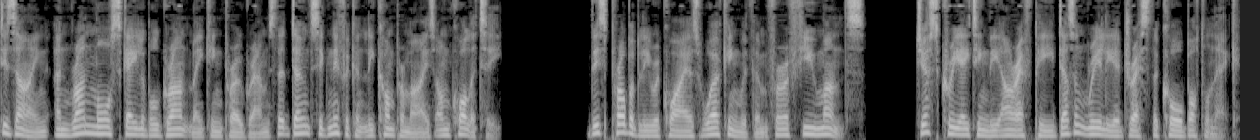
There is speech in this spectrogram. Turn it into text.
design and run more scalable grant-making programs that don't significantly compromise on quality. This probably requires working with them for a few months. Just creating the RFP doesn't really address the core bottleneck.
